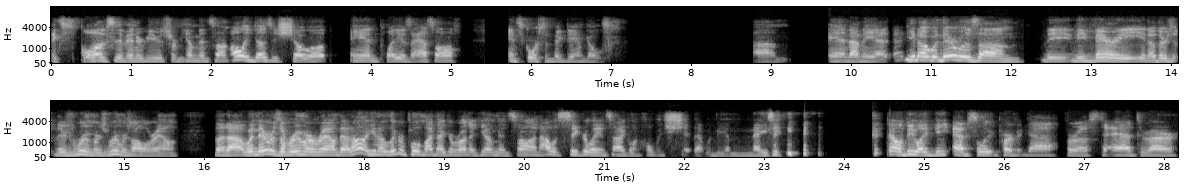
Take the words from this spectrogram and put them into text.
explosive interviews from him and Son. All he does is show up and play his ass off and score some big damn goals. Um, and I mean, uh, you know, when there was um, the the very, you know, there's there's rumors, rumors all around. But uh, when there was a rumor around that, oh, you know, Liverpool might make a run at Heung-min Son, I was secretly inside going, holy shit, that would be amazing. that would be like the absolute perfect guy for us to add to our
